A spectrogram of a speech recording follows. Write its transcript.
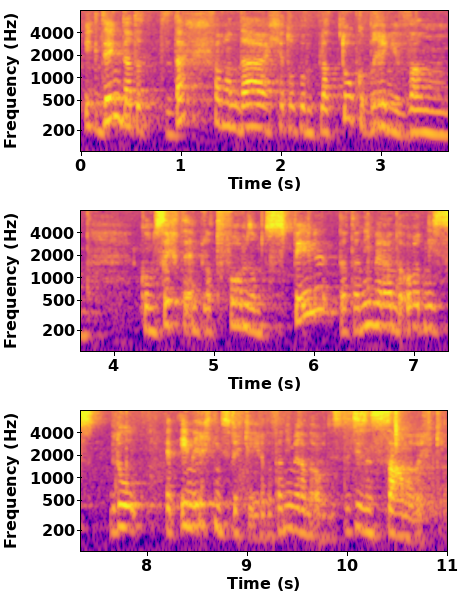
Ik denk dat het de dag van vandaag het op een plateau brengen van concerten en platforms om te spelen, dat dat niet meer aan de orde is. Ik bedoel, het eenrichtingsverkeer, dat dat niet meer aan de orde is. Dit is een samenwerking.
